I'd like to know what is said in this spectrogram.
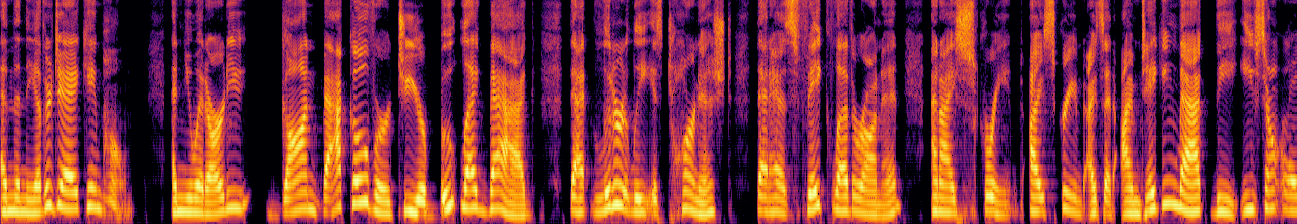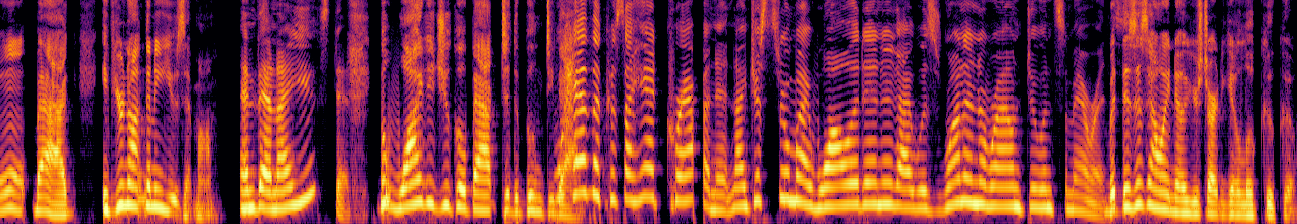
And then the other day I came home and you had already gone back over to your mm-hmm. bootleg bag that literally is tarnished, that has fake leather on it. And I screamed. I screamed. I said, I'm taking back the Yves Saint Laurent bag if you're not going to use it, mom. And then I used it. But why did you go back to the boomty Well, bag? Heather, because I had crap in it and I just threw my wallet in it. I was running around doing some errands. But this is how I know you're starting to get a little cuckoo.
